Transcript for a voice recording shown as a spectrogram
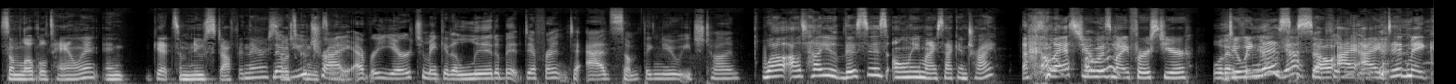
some local talent and get some new stuff in there. So now, it's do you try every year to make it a little bit different, to add something new each time? Well, I'll tell you, this is only my second try. Oh. Last year was my first year Well, doing this, yes, so I. I did make.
